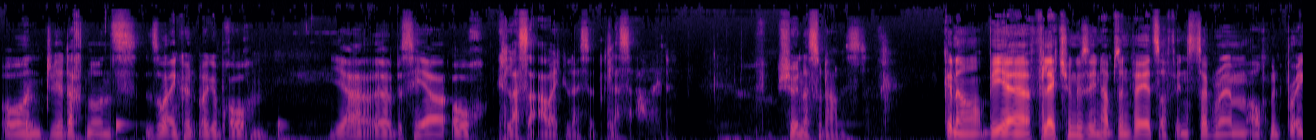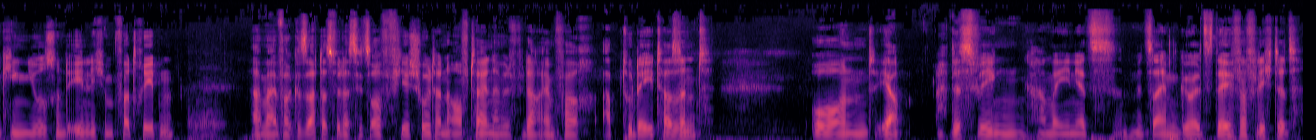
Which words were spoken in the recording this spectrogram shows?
Und wir dachten uns, so einen könnten wir gebrauchen. Ja, äh, bisher auch klasse Arbeit geleistet. Klasse Arbeit. Schön, dass du da bist. Genau, wie ihr vielleicht schon gesehen habt, sind wir jetzt auf Instagram auch mit Breaking News und ähnlichem vertreten. Da haben wir einfach gesagt, dass wir das jetzt auf vier Schultern aufteilen, damit wir da einfach up-to-dater sind. Und ja, deswegen haben wir ihn jetzt mit seinem Girls Day verpflichtet.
